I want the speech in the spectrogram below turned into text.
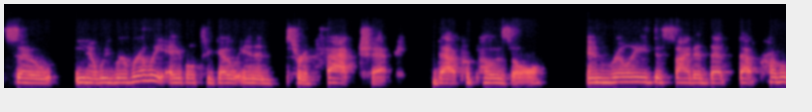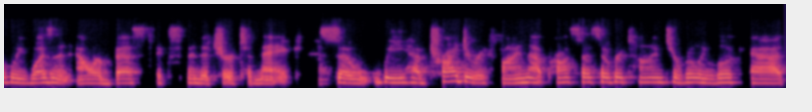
So, you know, we were really able to go in and sort of fact check that proposal and really decided that that probably wasn't our best expenditure to make. So we have tried to refine that process over time to really look at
